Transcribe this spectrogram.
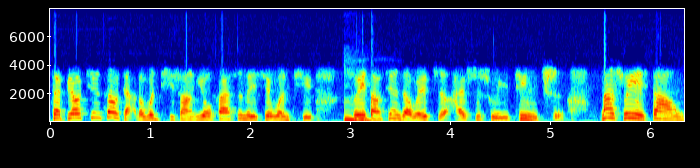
在标签造假的问题上又发生了一些问题，所以到现在为止还是属于禁止。那所以像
